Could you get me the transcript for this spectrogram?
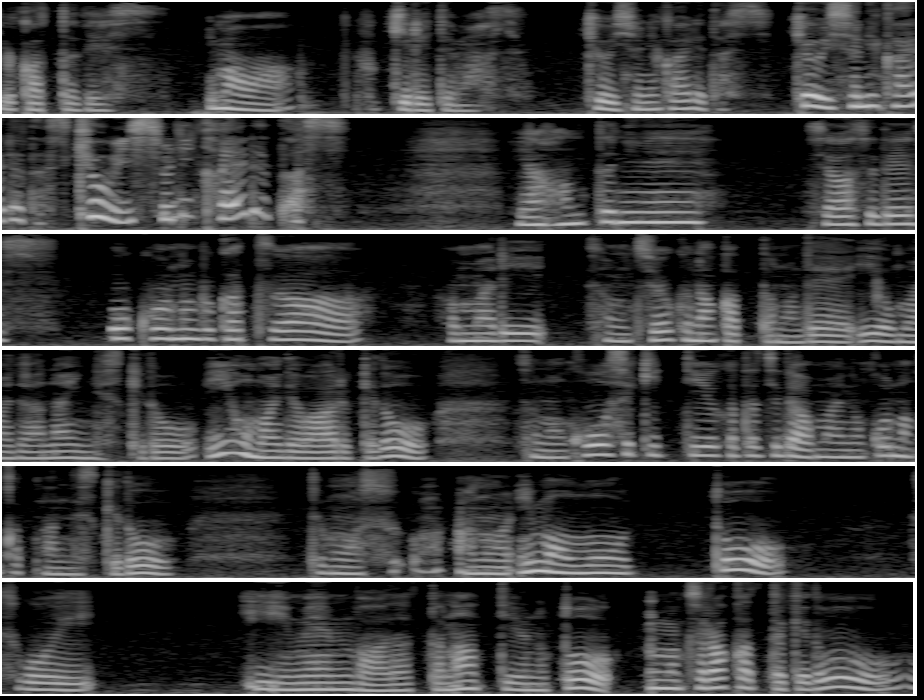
良かったです。今は吹っ切れてます。今日一緒に帰れたし、今日一緒に帰れたし、今日一緒に帰れたし。いや、本当にね、幸せです。高校の部活は、あんまり、その強くなかったので、いい思い出はないんですけど、いい思い出はあるけど、その功績っていう形ではあんまり残らなかったんですけど、でも、あの、今思うと、すごい、いいメンバーだったなっていうのと、まあ辛かったけど、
